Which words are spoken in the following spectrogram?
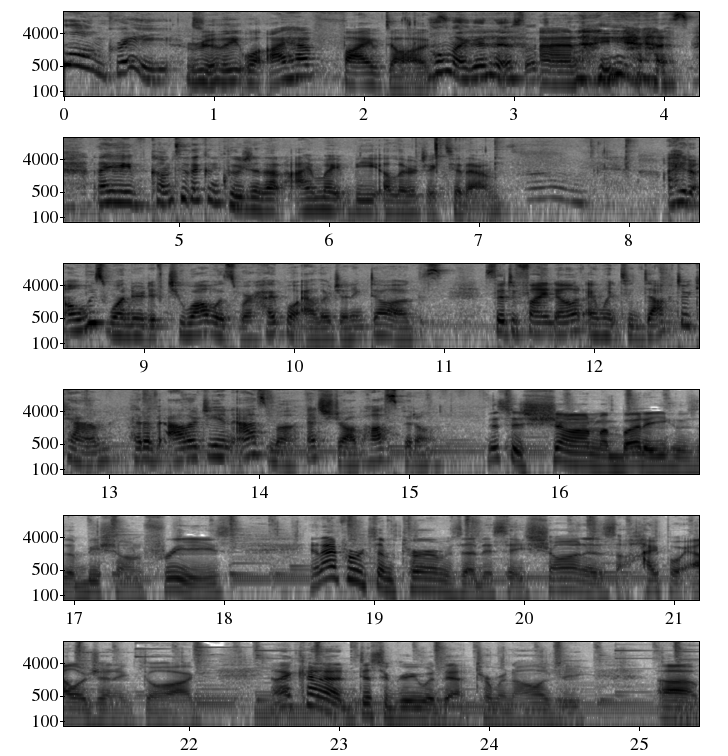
along great. Really? Well, I have five dogs. Oh my goodness. and yes, and I've come to the conclusion that I might be allergic to them. Oh. I had always wondered if Chihuahuas were hypoallergenic dogs. So to find out, I went to Dr. Kam, head of allergy and asthma at Straub Hospital. This is Sean, my buddy, who's a Bichon Frise. And I've heard some terms that they say Sean is a hypoallergenic dog. And I kind of disagree with that terminology. Uh,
